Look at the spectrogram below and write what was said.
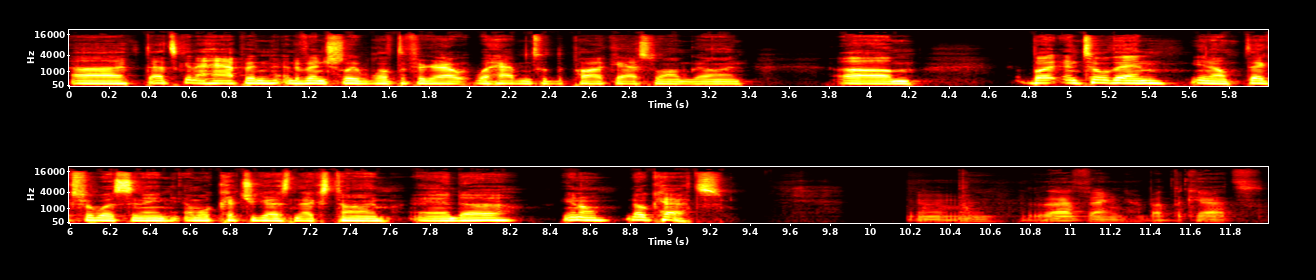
Uh, that's gonna happen, and eventually we'll have to figure out what happens with the podcast while I'm gone. Um, but until then, you know, thanks for listening, and we'll catch you guys next time. And uh, you know, no cats. Mm, that thing about the cats.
